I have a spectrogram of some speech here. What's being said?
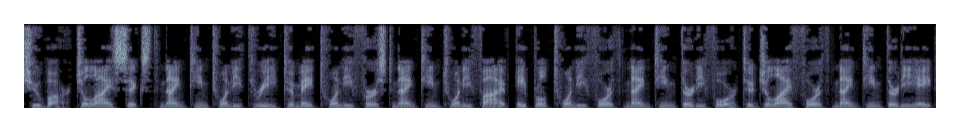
Chubar July 6, 1923 to May 21, 1925 April 24, 1934 to July 4, 1938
